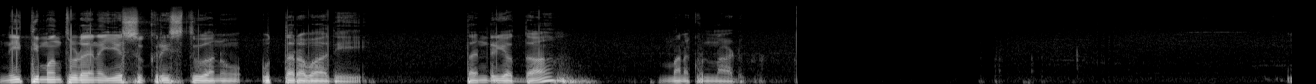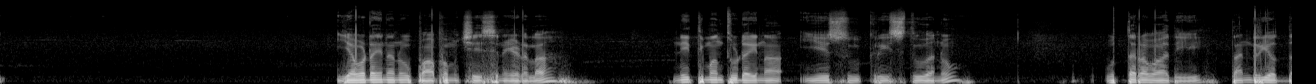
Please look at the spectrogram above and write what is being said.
నీతిమంతుడైన యేసుక్రీస్తు అను ఉత్తరవాది తండ్రి యొద్ద మనకున్నాడు. ఎవడైనను పాపం చేసిన ఎడల నీతిమంతుడైన యేసు క్రీస్తు అను ఉత్తరవాది తండ్రి యొద్ద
